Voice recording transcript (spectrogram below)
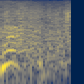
不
